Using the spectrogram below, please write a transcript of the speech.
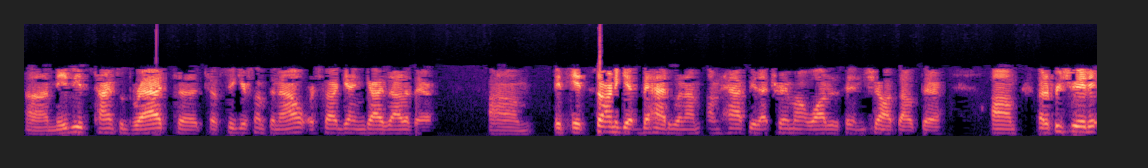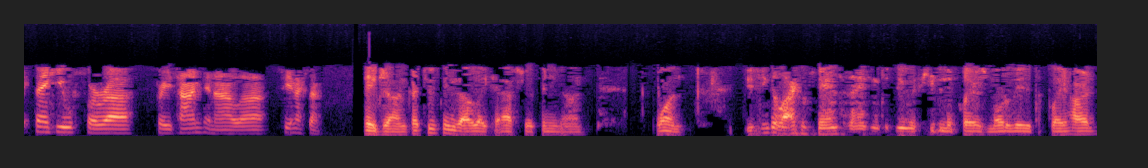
uh, maybe it's time for Brad to to figure something out or start getting guys out of there. Um, it, it's starting to get bad when I'm I'm happy that Tremont Waters hitting shots out there. Um, I'd appreciate it. Thank you for uh, for your time, and I'll uh, see you next time. Hey John, got two things I would like to ask your opinion on. One, do you think the lack of fans has anything to do with keeping the players motivated to play hard?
